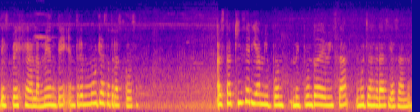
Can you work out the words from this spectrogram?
Despeja la mente, entre muchas otras cosas. Hasta aquí sería mi punto de vista. Muchas gracias, Ana.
